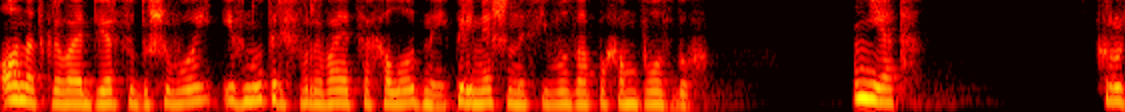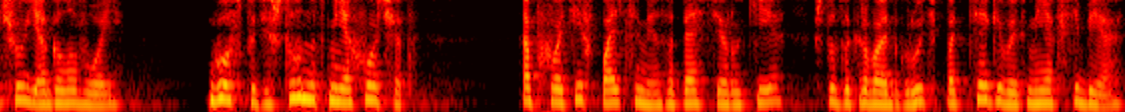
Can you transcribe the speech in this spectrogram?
Он открывает дверцу душевой, и внутрь врывается холодный, перемешанный с его запахом воздух. «Нет». Кручу я головой. «Господи, что он от меня хочет?» Обхватив пальцами запястье руки, что закрывает грудь, подтягивает меня к себе,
